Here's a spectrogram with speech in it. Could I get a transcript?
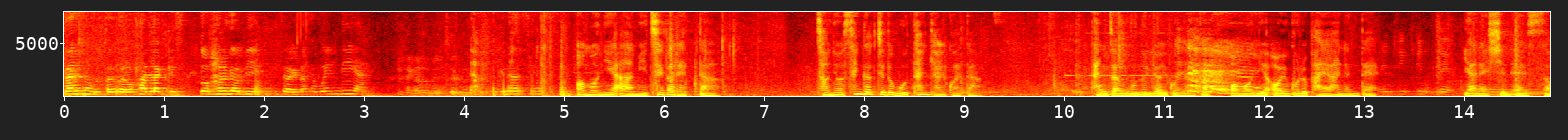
Gracias, Gustavo. Ojalá que todo salga bien. Muchas gracias. Buen día. 어머니의 암이 재발했다. 전혀 생각지도 못한 결과다. 당장 문을 열고 나가 어머니의 얼굴을 봐야 하는데 야네 씨는 애써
